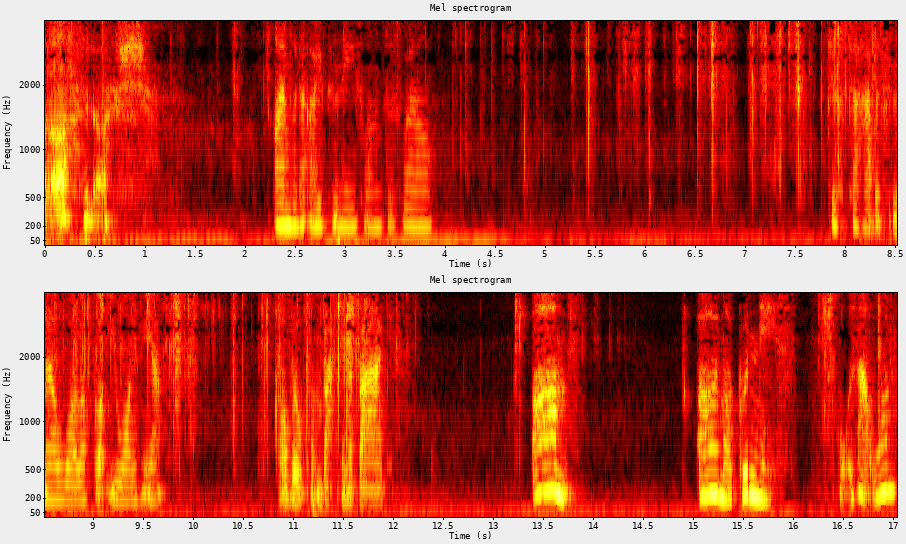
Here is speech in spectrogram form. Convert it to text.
oh, lush. I'm going to open these ones as well. Just to have a smell while I've got you on here. I will put them back in a bag. Um, oh my goodness. What was that one?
